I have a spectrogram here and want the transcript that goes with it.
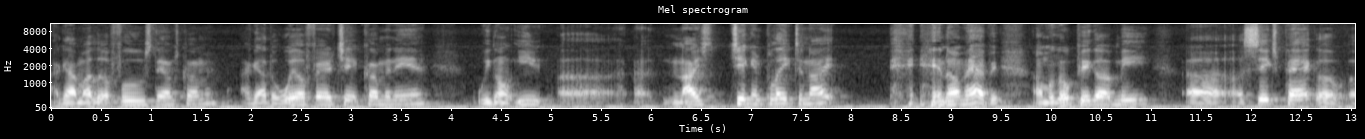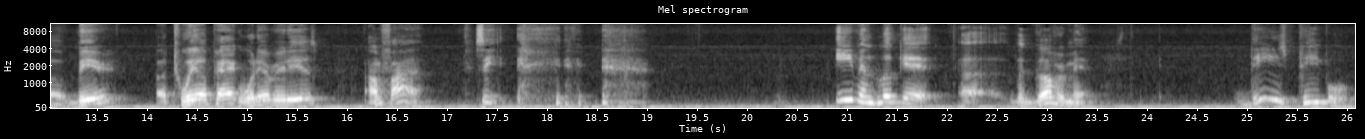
I got my little food stamps coming. I got the welfare check coming in. We gonna eat uh, a nice chicken plate tonight, and I'm happy. I'm gonna go pick up me uh, a six pack of, of beer, a twelve pack, whatever it is. I'm fine. See, even look at uh, the government. These people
